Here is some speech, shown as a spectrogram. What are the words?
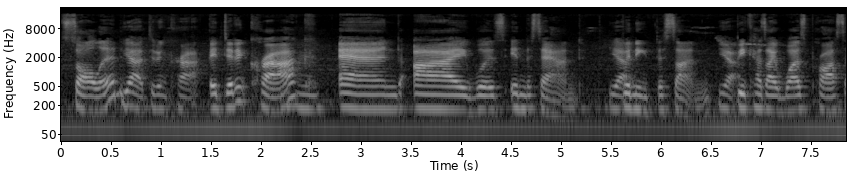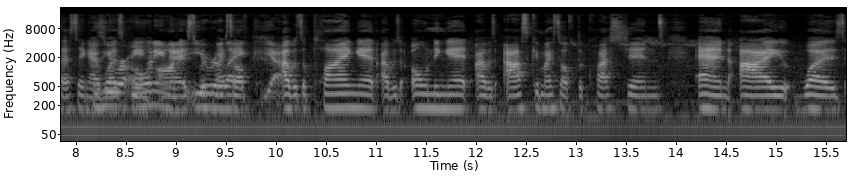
solid yeah, it didn't crack. it didn't crack mm-hmm. and i was in the sand Yeah. beneath the sun Yeah. because i was processing i was being owning it. honest You with were myself like- yeah. i was applying it i was owning it i was asking myself the questions and i was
